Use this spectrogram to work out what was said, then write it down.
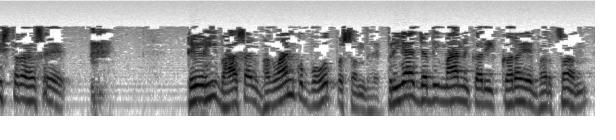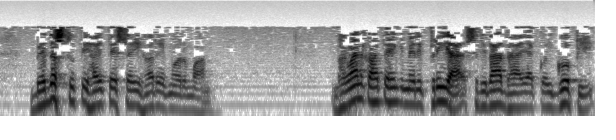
इस तरह से टेढ़ी भाषा भगवान को बहुत पसंद है। प्रिया यदि मान करी करे भरसन वेदस्तुति हते सही हरे मोर मान। भगवान कहते हैं कि मेरी प्रिया श्री राधा या कोई गोपी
